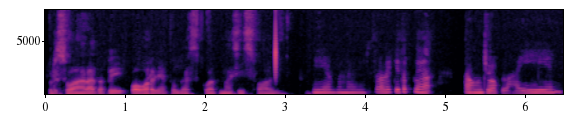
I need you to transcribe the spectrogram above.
bersuara tapi powernya tuh nggak sekuat mahasiswa gitu. iya benar soalnya kita punya tanggung jawab lain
